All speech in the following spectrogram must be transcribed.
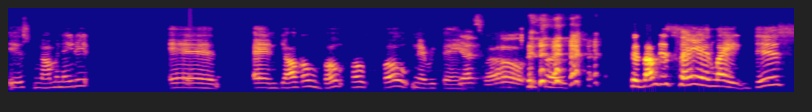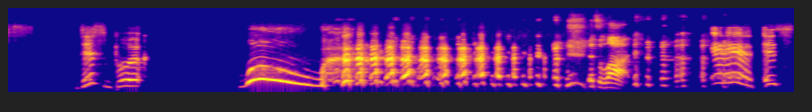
is nominated, and and y'all go vote, vote, vote, and everything. Yes, vote. Because cause I'm just saying, like this, this book, woo! it's a lot. it is. It's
